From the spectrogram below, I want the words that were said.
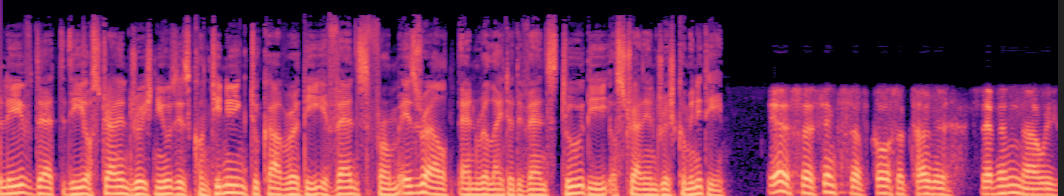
believe that the Australian Jewish News is continuing to cover the events from Israel and related events to the Australian Jewish community. Yes, yeah, so since, of course, October 7, uh, we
